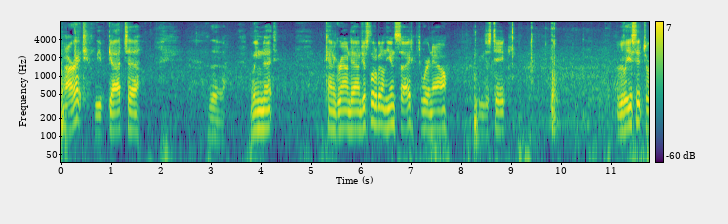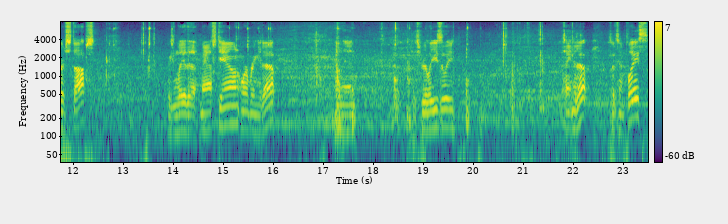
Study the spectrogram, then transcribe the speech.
All right, we've got uh, the wing nut kind of ground down just a little bit on the inside to where now we can just take, release it to where it stops. We can lay the mask down or bring it up and then just real easily tighten it up so it's in place.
